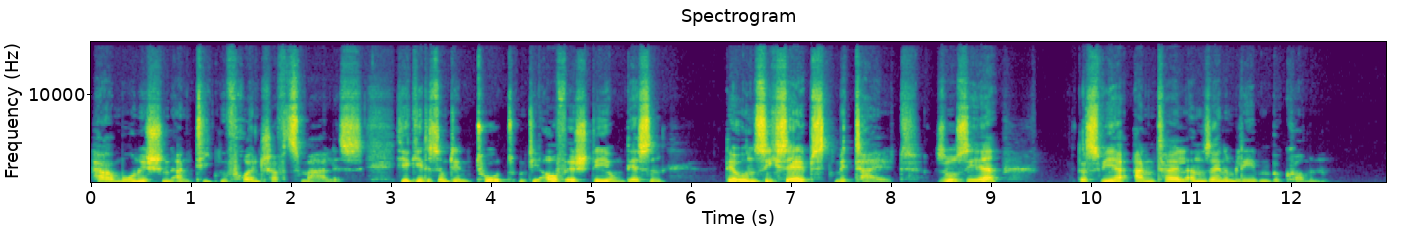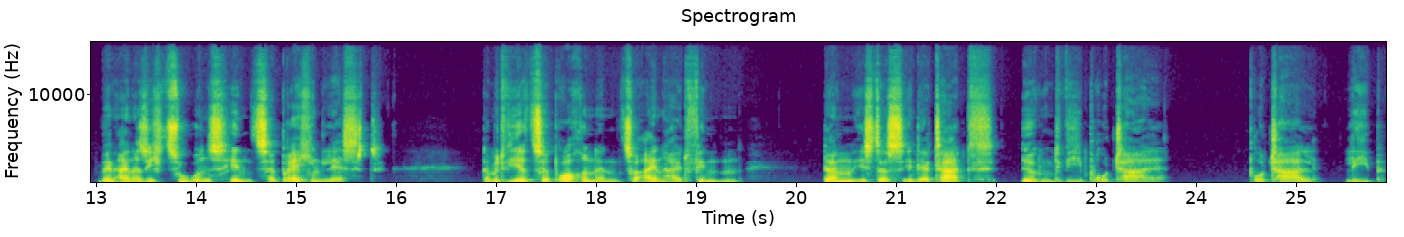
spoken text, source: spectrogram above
harmonischen antiken Freundschaftsmahles. Hier geht es um den Tod und die Auferstehung dessen, der uns sich selbst mitteilt, so sehr, dass wir Anteil an seinem Leben bekommen. Wenn einer sich zu uns hin zerbrechen lässt, damit wir Zerbrochenen zur Einheit finden, dann ist das in der Tat irgendwie brutal. Brutal lieb.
